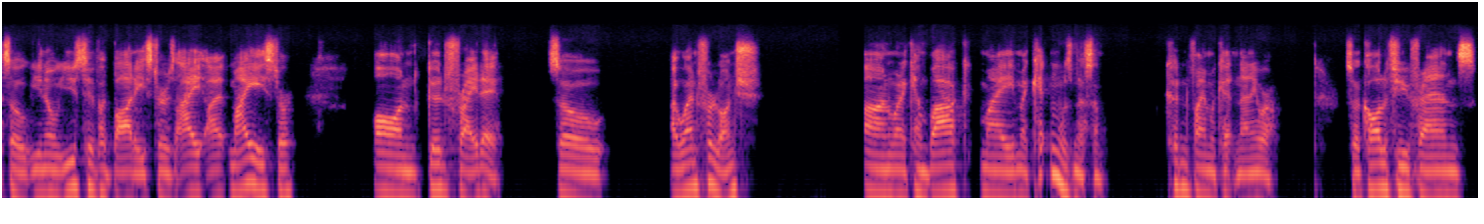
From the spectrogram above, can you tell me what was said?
So you know, used to have had bad Easters. I, I my Easter on Good Friday. So I went for lunch, and when I came back, my my kitten was missing. Couldn't find my kitten anywhere. So I called a few friends.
